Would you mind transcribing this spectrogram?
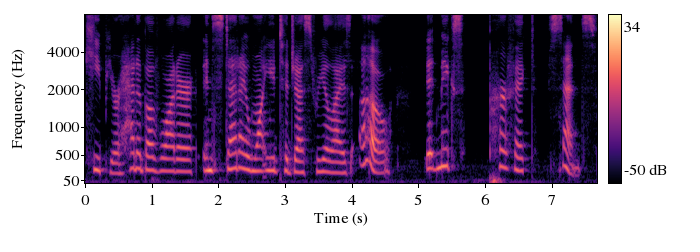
keep your head above water. Instead, I want you to just realize oh, it makes perfect sense.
